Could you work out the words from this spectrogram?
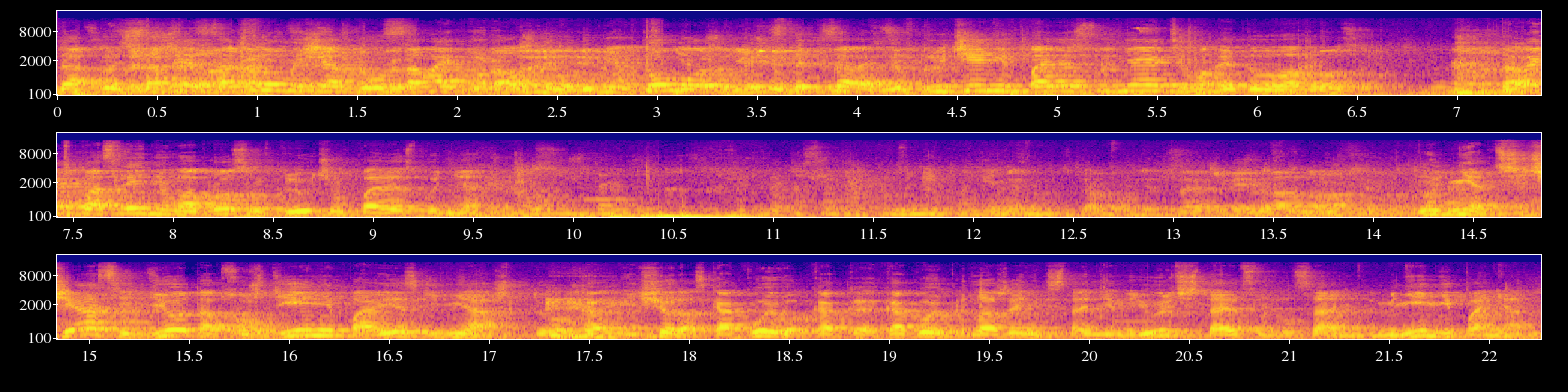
Да, то есть, соответственно, за что мы сейчас голосовать не должны? Кто может кристаллизовать? За включение в повестку дня этого, этого вопроса? Давайте последним вопросом включим в повестку дня. Ну нет, сейчас идет обсуждение повестки дня. Что, как- еще раз, какое, как- какое предложение Константина Юрьевича ставится на голосование? Мне непонятно.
